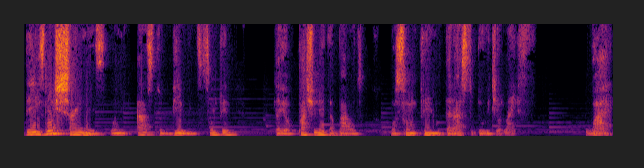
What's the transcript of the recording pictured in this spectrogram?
There is no shyness when it has to be with something that you're passionate about or something that has to do with your life. Why?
